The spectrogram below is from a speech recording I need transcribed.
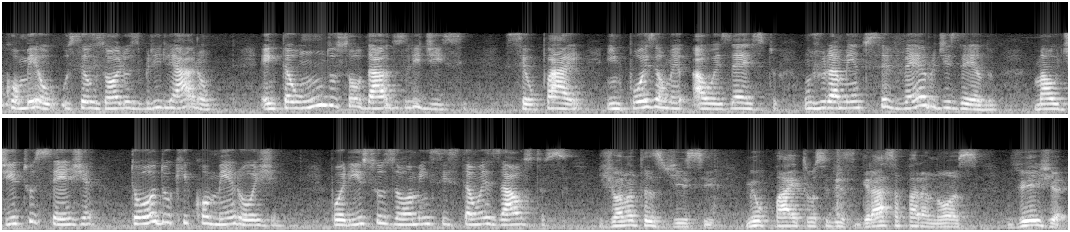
comeu, os seus olhos brilharam. Então um dos soldados lhe disse: Seu pai impôs ao, ao exército um juramento severo, dizendo: Maldito seja todo o que comer hoje. Por isso os homens estão exaustos. Jonatas disse: Meu pai trouxe desgraça para nós. Veja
